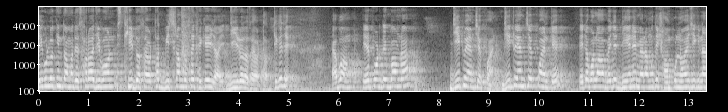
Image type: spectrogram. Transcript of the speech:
এইগুলো কিন্তু আমাদের সারা জীবন স্থির দশায় অর্থাৎ বিশ্রাম দশায় থেকেই যায় জি জিরো দশায় অর্থাৎ, ঠিক আছে? এবং এরপর দেখব আমরা G two M checkpoint G two M চেক পয়েন্টে এটা বলা হবে যে ডিএনএ মেরামতি সম্পূর্ণ হয়েছে কিনা,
